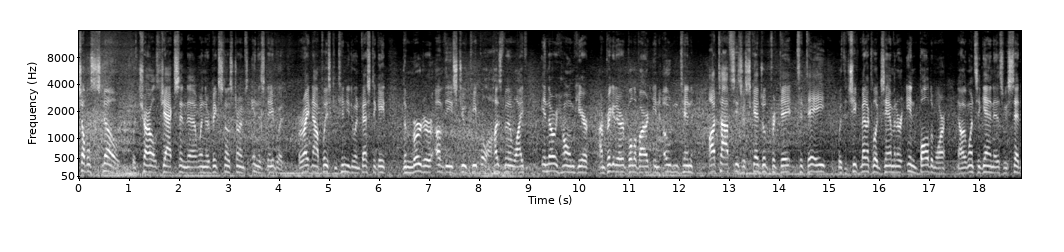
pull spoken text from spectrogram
Shovel snow with Charles Jackson uh, when there are big snowstorms in this neighborhood. But right now, police continue to investigate the murder of these two people, a husband and wife, in their home here on Brigadier Boulevard in Odenton. Autopsies are scheduled for day, today with the chief medical examiner in Baltimore. Now, once again, as we said,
